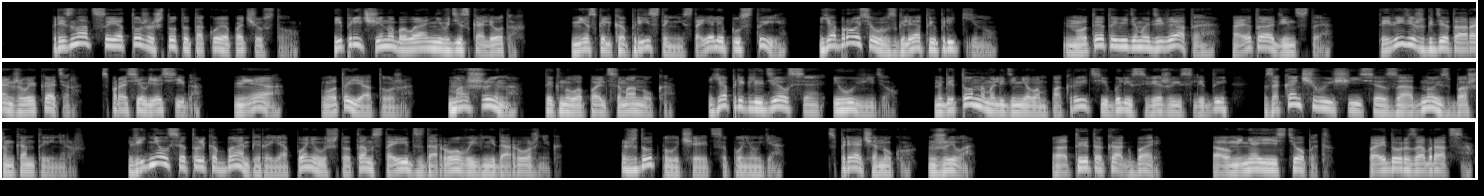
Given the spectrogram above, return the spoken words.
Признаться, я тоже что-то такое почувствовал. И причина была не в дисколетах. Несколько пристаней стояли пустые. Я бросил взгляд и прикинул. Вот это, видимо, девятое, а это одиннадцатое. «Ты видишь где-то оранжевый катер?» — спросил я Сида. «Не, вот и я тоже. «Машина», — тыкнула пальцем Анука. Я пригляделся и увидел. На бетонном оледенелом покрытии были свежие следы, заканчивающиеся за одной из башен контейнеров. Виднелся только бампер, и я понял, что там стоит здоровый внедорожник. «Ждут, получается», — понял я. «Спрячь Ануку, живо». «А ты-то как, барь?» А у меня есть опыт. Пойду разобраться.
